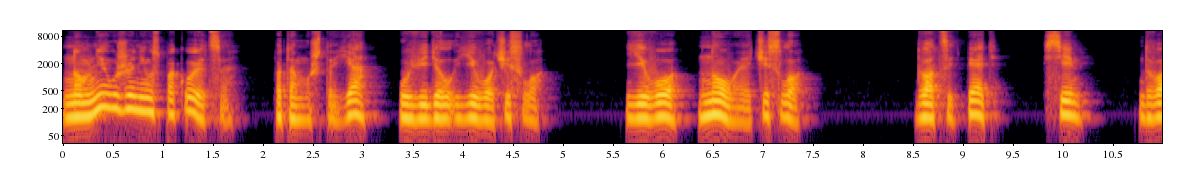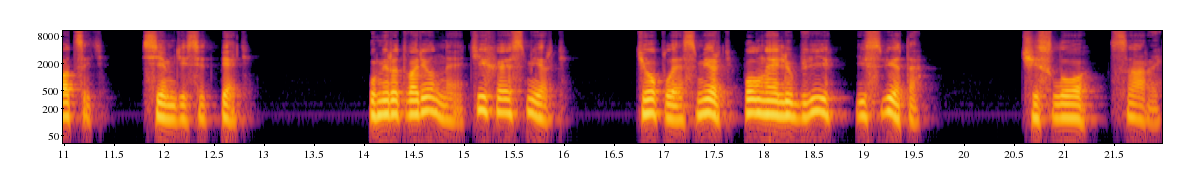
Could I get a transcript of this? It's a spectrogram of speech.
Но мне уже не успокоиться, потому что я увидел его число. Его новое число. 25, 7, 20, 75. Умиротворенная, тихая смерть. Теплая смерть, полная любви и света. Число Сары.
